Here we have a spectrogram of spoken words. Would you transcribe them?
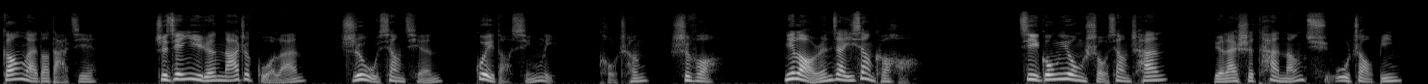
刚来到大街，只见一人拿着果篮，直舞向前，跪倒行礼，口称：‘师傅，你老人家一向可好？’济公用手相搀。”原来是探囊取物赵斌。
